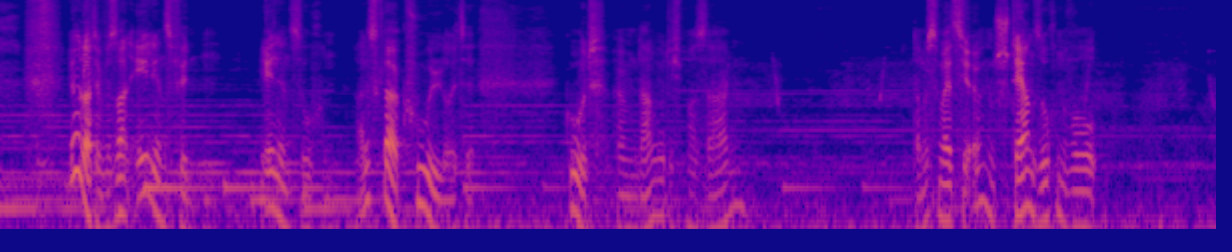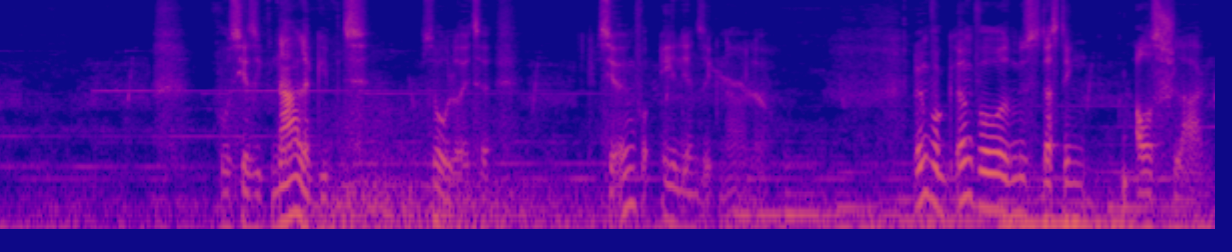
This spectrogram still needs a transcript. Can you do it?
jo, Leute, wir sollen Aliens finden. Aliens suchen. Alles klar, cool, Leute. Gut, ähm, dann würde ich mal sagen... Da müssen wir jetzt hier irgendeinen Stern suchen, wo... Wo es hier Signale gibt. So, Leute. Gibt es hier irgendwo Aliensignale? Irgendwo, irgendwo müsste das Ding ausschlagen.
